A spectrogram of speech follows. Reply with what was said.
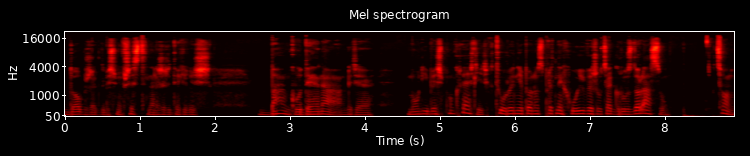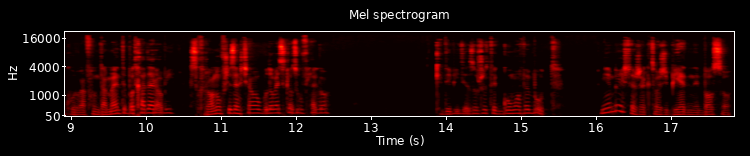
dobrze, gdybyśmy wszyscy należeli do jakiegoś banku DNA, gdzie moglibyśmy określić, który niepełnosprytny chuj wyrzuca gruz do lasu. Co on, kurwa, fundamenty pod HD robi? Schronów się zechciało budować z rozuflego? Kiedy widzę zużyty gumowy but, nie myślę, że ktoś biedny, boso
